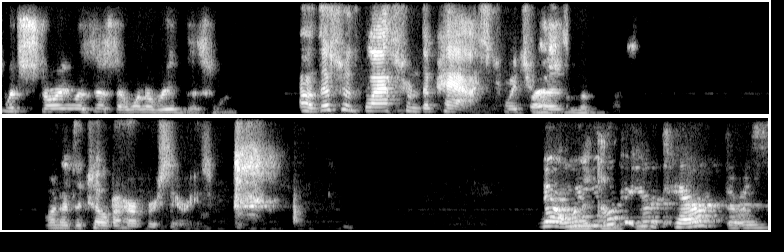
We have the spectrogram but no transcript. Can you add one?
which story was this? I want to read this one. Oh, this was Blast from the Past, which Blast was one of the Tilda Harper series. Now, when you look at your characters,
